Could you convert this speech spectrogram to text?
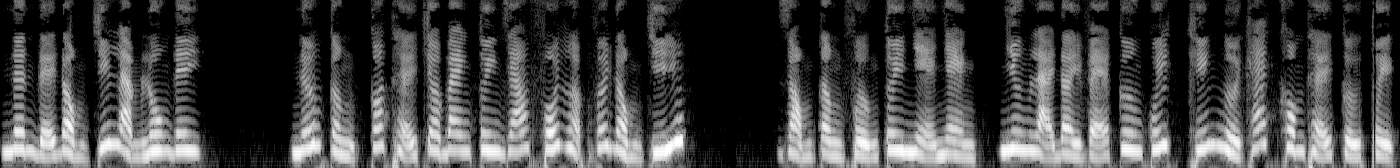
Nên để đồng chí làm luôn đi. Nếu cần có thể cho ban tuyên giáo phối hợp với đồng chí. Giọng Tần Phượng tuy nhẹ nhàng, nhưng lại đầy vẻ cương quyết khiến người khác không thể cự tuyệt.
